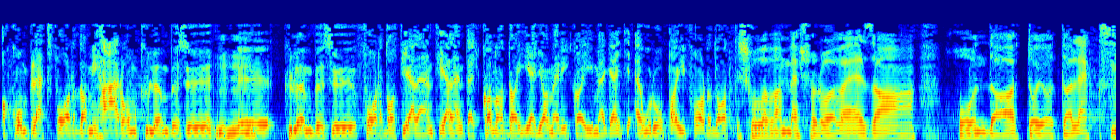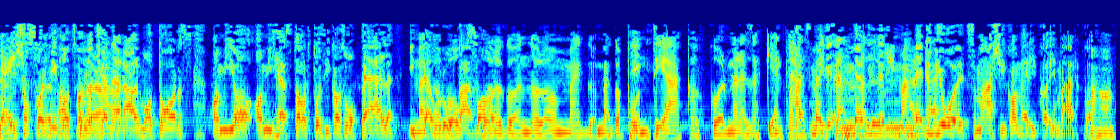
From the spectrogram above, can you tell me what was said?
a komplet Ford, ami három különböző, uh mhm. -huh. ö, különböző Fordot jelent, jelent egy kanadai, egy amerikai, meg egy európai Fordot. És hova van besorolva ez a Honda, Toyota, Lexus. Ne, és akkor még ott van a General Motors, ami a, amihez tartozik az Opel itt meg Európában. A Vauxhall, gondolom, meg, meg a Pontiac akkor, mert ezek ilyen keresztlicencelős hát meg, meg, meg nyolc másik amerikai márka. Aha.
